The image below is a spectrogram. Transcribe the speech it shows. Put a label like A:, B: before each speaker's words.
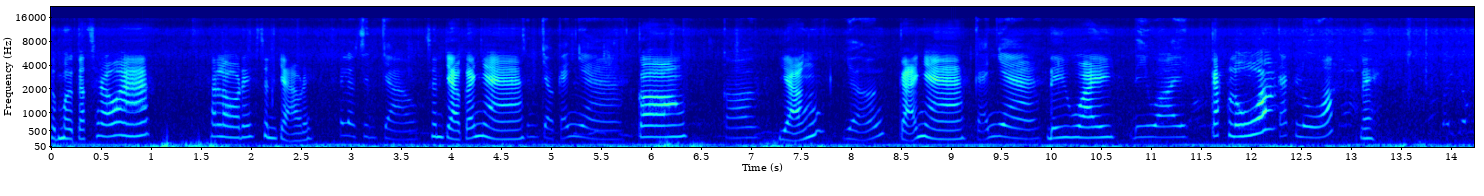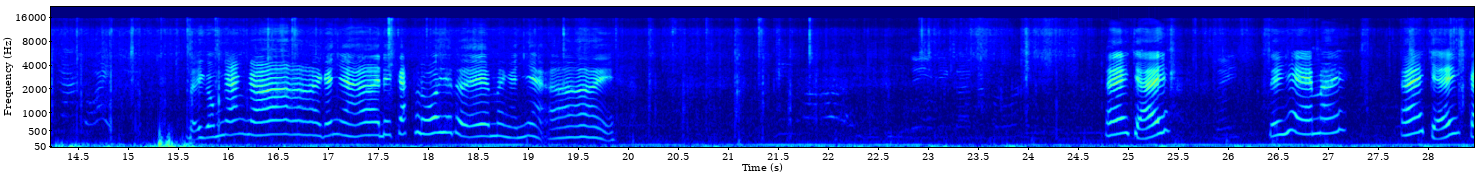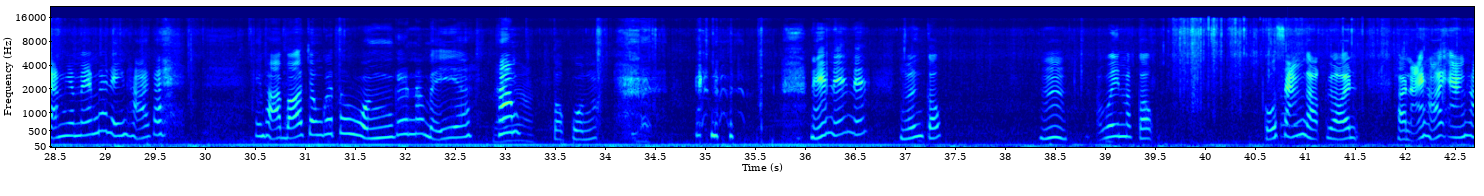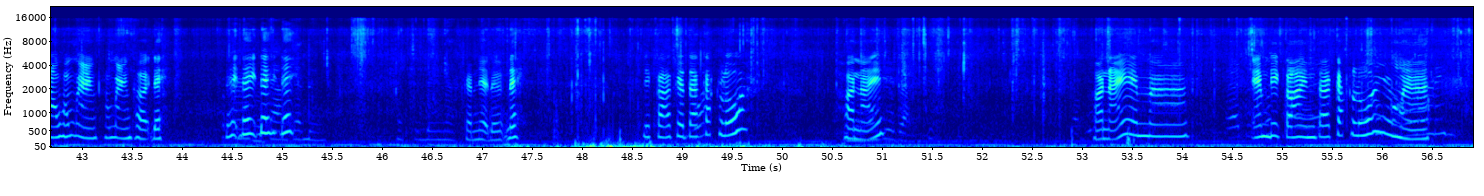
A: Tụi mời cạch sao à Hello đi, xin chào đi.
B: Hello xin chào.
A: Xin chào cả nhà.
B: Xin chào cả nhà.
A: Con.
B: Con.
A: Dẫn.
B: Dẫn.
A: Cả nhà.
B: Cả nhà.
A: Đi quay.
B: Đi quay.
A: Cắt lúa.
B: Cắt lúa.
A: Bị gông ngắn rồi Cả nhà ơi đi cắt lúa với tụi em cả nhà ơi. Ê chị. Đi. Với em ấy Ê chị cầm giùm em cái điện thoại coi Điện thoại bỏ trong cái túi quần cái nó bị ờ, Không Cột quần á. Nè nè nè Ngưng cục. Ừ. Quy mà cục. Củ sắn ngọt rồi. Hồi nãy hỏi ăn không? Không ăn Không ăn thôi. Đi. Đi đi đi đi. Cạnh nhà đường đi. Đi coi người ta cắt lúa. Hồi nãy Hồi nãy em à, Em đi coi người ta cắt lúa nhưng mà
